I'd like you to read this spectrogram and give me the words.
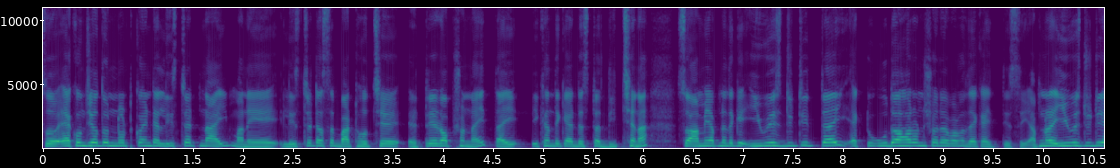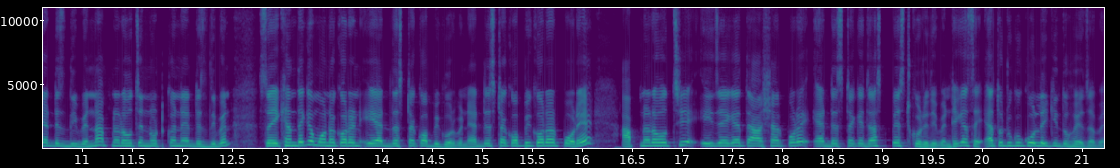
সো এখন যেহেতু নোট কয়েনটা লিস্টেড নাই মানে লিস্টেড আছে বাট হচ্ছে ট্রেড অপশন নাই, তাই এখান থেকে অ্যাড্রেসটা দিচ্ছে না। সো আমি আপনাদেরকে ইউএসডিটিটাই একটু উদাহরণস্বরূপ আমরা দেখাইতেছি। আপনারা ইউএসডিটি অ্যাড্রেস দিবেন না, আপনারা হচ্ছে নোট কয়েন অ্যাড্রেস দিবেন। সো এখান থেকে মনে করেন এই অ্যাড্রেসটা কপি করবেন। অ্যাড্রেসটা কপি করার পরে আপনারা হচ্ছে এই জায়গাতে আসার পরে অ্যাড্রেসটাকে জাস্ট পেস্ট করে দিবেন, ঠিক আছে? এতটুকু করলেই কিন্তু হয়ে যাবে।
